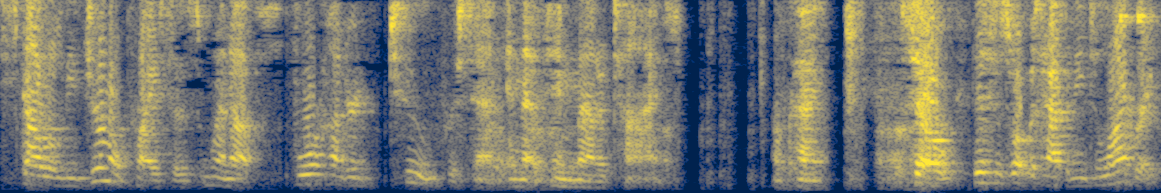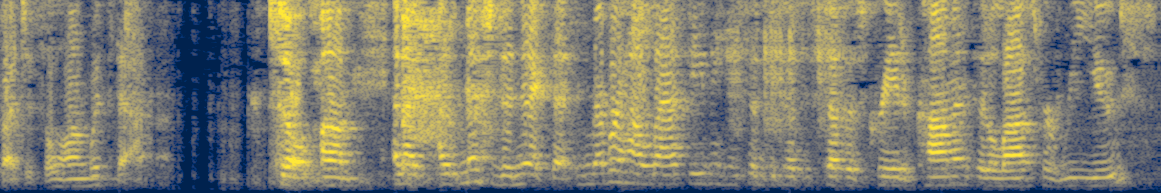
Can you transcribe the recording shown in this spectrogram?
scholarly journal prices went up 402% in that same amount of time. Okay? So this is what was happening to library budgets along with that. So, um, and I, I mentioned to Nick that remember how last evening he said because the stuff is Creative Commons, it allows for reuse?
